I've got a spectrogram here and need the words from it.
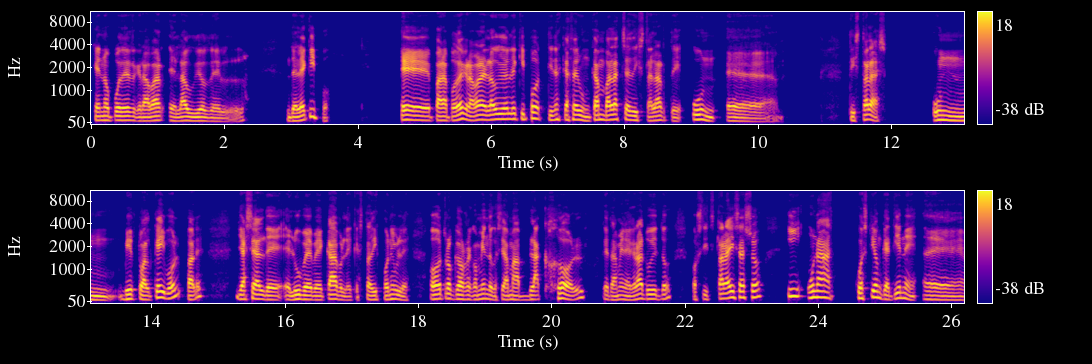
que no puedes grabar el audio del, del equipo. Eh, para poder grabar el audio del equipo tienes que hacer un cambalache de instalarte un... Eh, te instalas un virtual cable, ¿vale? Ya sea el de el VB cable que está disponible, o otro que os recomiendo que se llama Black Hole, que también es gratuito. Os instaláis eso y una cuestión que tiene eh,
